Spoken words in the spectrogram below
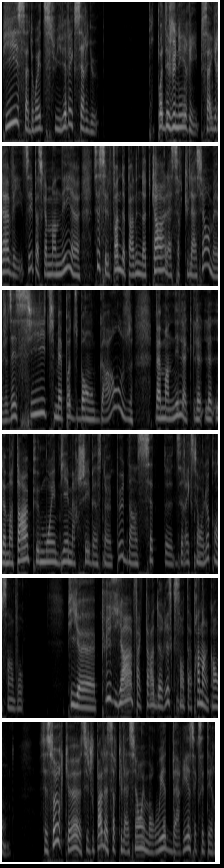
Puis, ça doit être suivi avec sérieux pour ne pas dégénérer, puis s'aggraver, parce qu'à un moment donné, euh, c'est le fun de parler de notre cœur, la circulation, mais je veux dire, si tu ne mets pas du bon gaz, ben, à le- le- le moteur peut moins bien marcher. Ben, c'est un peu dans cette euh, direction-là qu'on s'en va. Puis, il y a plusieurs facteurs de risque qui sont à prendre en compte. C'est sûr que si je vous parle de circulation, hémorroïdes, varices, etc.,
